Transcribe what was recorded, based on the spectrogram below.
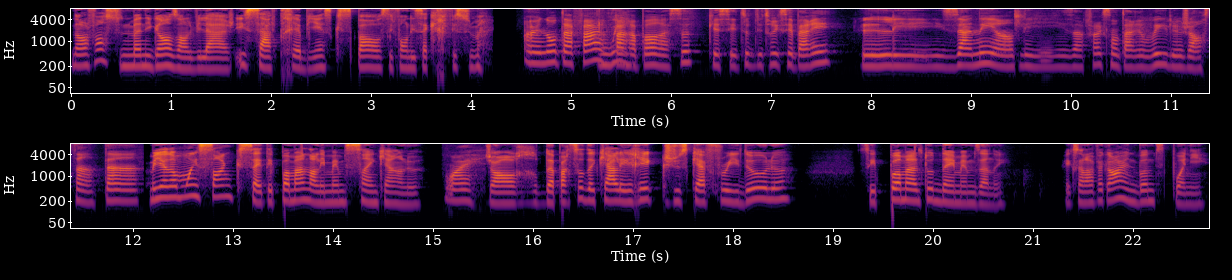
Dans le fond, c'est une manigance dans le village. Ils savent très bien ce qui se passe. Ils font des sacrifices humains. Une autre affaire Oui. par rapport à ça, que c'est tous des trucs séparés, les années entre les affaires qui sont arrivées, là, genre 100 ans, Mais il y en a au moins cinq qui ça a été pas mal dans les mêmes cinq ans, là. ouais. Genre, de partir de Carl Eric jusqu'à Frida, là, c'est pas mal toutes dans les mêmes années. Fait que ça en fait quand même une bonne petite poignée.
